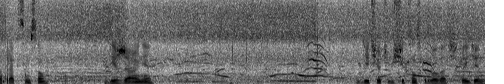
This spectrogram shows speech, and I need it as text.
Atrakcją są zjeżdżalnie. Dzieci oczywiście chcą spróbować, to idziemy.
